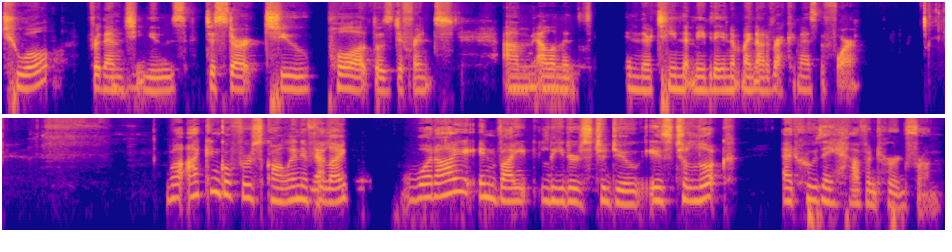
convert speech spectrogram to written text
tool for them mm-hmm. to use to start to pull out those different um, mm-hmm. elements in their team that maybe they n- might not have recognized before. Well, I can go first, Colin, if yeah. you like. What I invite leaders to do is to look at who they haven't heard from.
